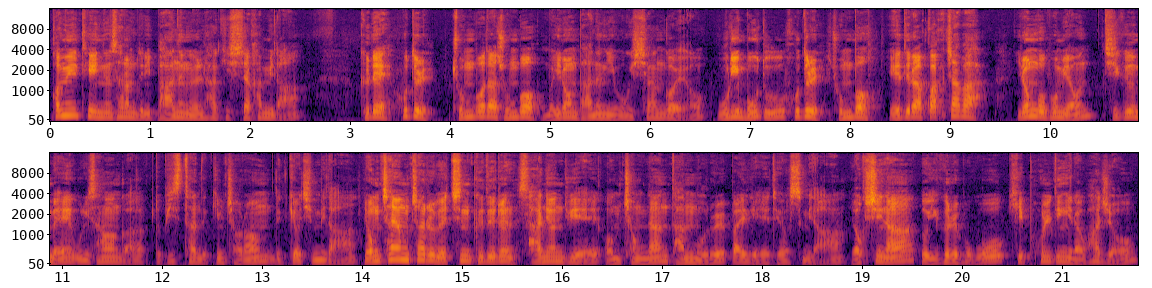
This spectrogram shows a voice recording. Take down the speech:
커뮤니티에 있는 사람들이 반응을 하기 시작합니다. 그래, 호들, 존버다 존버, 뭐 이런 반응이 오기 시작한 거예요. 우리 모두 호들, 존버, 얘들아 꽉 잡아. 이런 거 보면 지금의 우리 상황과 또 비슷한 느낌처럼 느껴집니다. 영차 영차를 외친 그들은 4년 뒤에 엄청난 단물을 빨게 되었습니다. 역시나 또 이 글을 보고 킵 홀딩이라고 하죠.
